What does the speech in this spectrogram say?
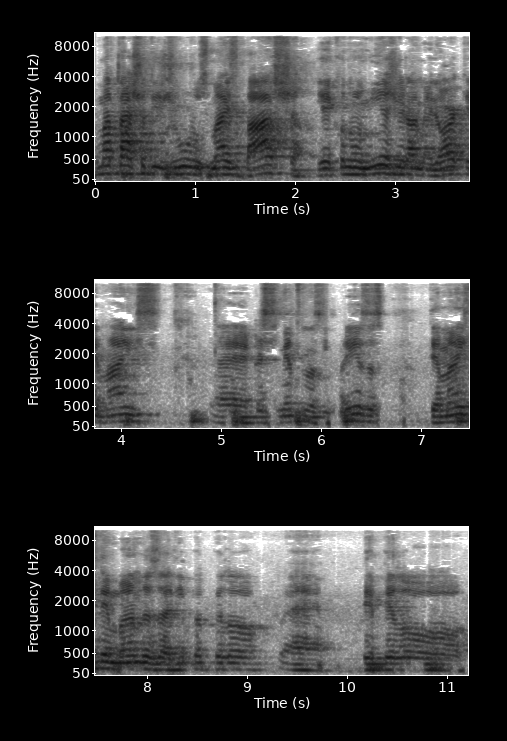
Uma taxa de juros mais baixa e a economia girar melhor, ter mais é, crescimento nas empresas, ter mais demandas ali pelo, é, pelo,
